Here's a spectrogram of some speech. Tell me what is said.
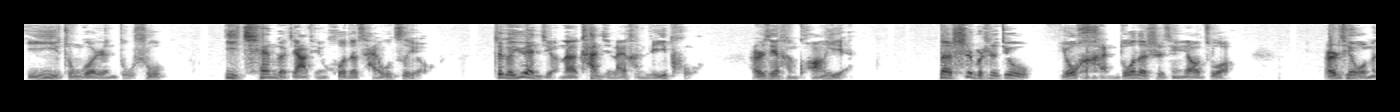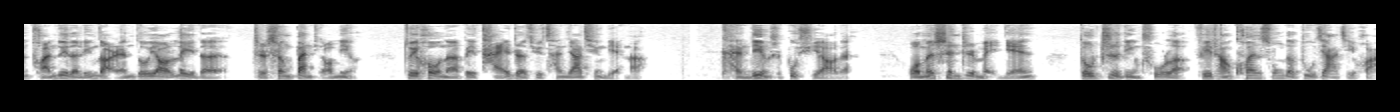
一亿中国人读书，一千个家庭获得财务自由。这个愿景呢，看起来很离谱，而且很狂野。那是不是就有很多的事情要做？而且我们团队的领导人都要累得只剩半条命，最后呢被抬着去参加庆典呢？肯定是不需要的。我们甚至每年都制定出了非常宽松的度假计划。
